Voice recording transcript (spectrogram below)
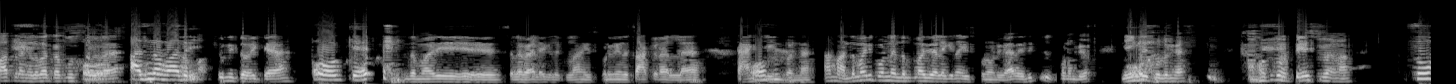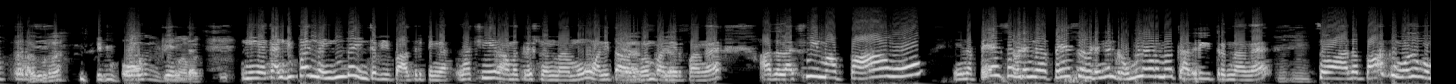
பாத்திரம் கழுவ கக்கூஸ் கழுவ. அந்த மாதிரி. துணி துவைக்க. ஓகே இந்த மாதிரி சில வேலைகளுக்கு எல்லாம் யூஸ் பண்ணுவேன். இந்த சாக்கடை இல்ல டேங்க் கிளீன் பண்ண. ஆமா அந்த மாதிரி பொண்ணு இந்த மாதிரி வேலைக்கு தான் யூஸ் பண்ண முடியும். வேற எதுக்கு யூஸ் பண்ண முடியும்? நீங்களே சொல்லுங்க. நமக்கு ஒரு டேஸ்ட் வேணாம். சூப்பர் நீங்க கண்டிப்பா இந்த இந்த இன்டர்வியூ பாத்திருப்பீங்க லட்சுமி ராமகிருஷ்ணன் மேமும் வனிதா அவர்களும். பண்ணிருப்பாங்க அது லட்சுமி மா பாவம் என்ன பேச விடுங்க பேச விடுங்கன்னு ரொம்ப நேரமா கதறிட்டு இருந்தாங்க. சோ அத பாக்கும்போது உங்க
